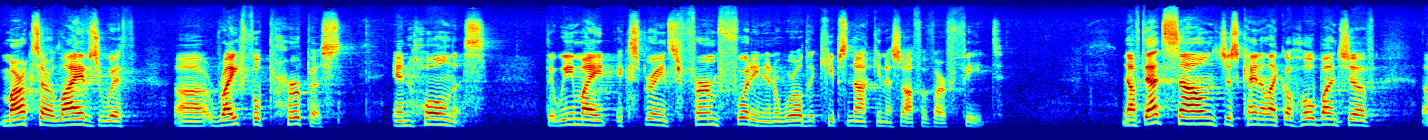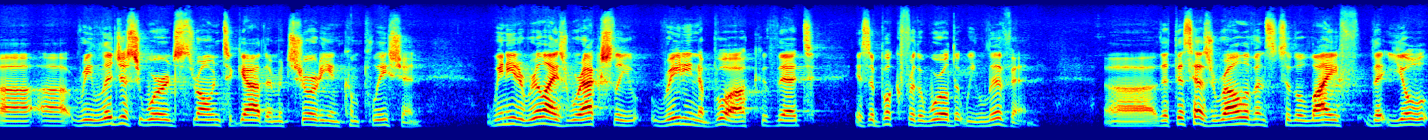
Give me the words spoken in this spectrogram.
marks our lives with uh, rightful purpose and wholeness, that we might experience firm footing in a world that keeps knocking us off of our feet. Now, if that sounds just kind of like a whole bunch of uh, uh, religious words thrown together, maturity and completion, we need to realize we're actually reading a book that is a book for the world that we live in. Uh, that this has relevance to the life that you'll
